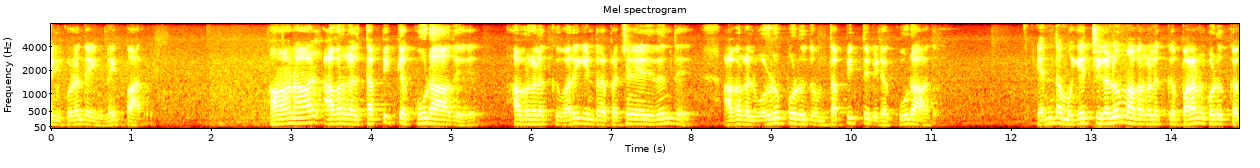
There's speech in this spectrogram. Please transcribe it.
என் குழந்தை நினைப்பார்கள் ஆனால் அவர்கள் தப்பிக்க கூடாது. அவர்களுக்கு வருகின்ற பிரச்சனையிலிருந்து அவர்கள் ஒழுப்பொழுதும் தப்பித்து விடக்கூடாது எந்த முயற்சிகளும் அவர்களுக்கு பலன் கொடுக்க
